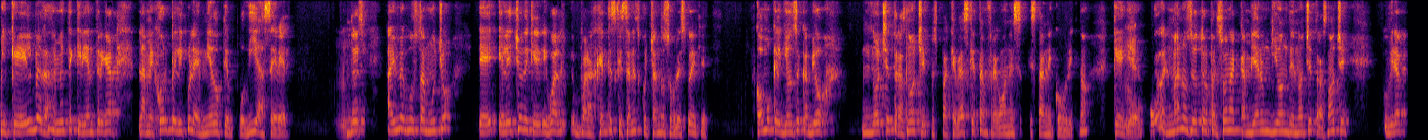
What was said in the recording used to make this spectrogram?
y que él verdaderamente quería entregar la mejor película de miedo que podía hacer él. Entonces, a mí me gusta mucho eh, el hecho de que, igual, para gentes que están escuchando sobre esto, de que cómo que el guion se cambió noche tras noche, pues para que veas qué tan fregón es Stanley Kubrick, ¿no? Que en manos de otra persona cambiar un guion de noche tras noche hubiera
